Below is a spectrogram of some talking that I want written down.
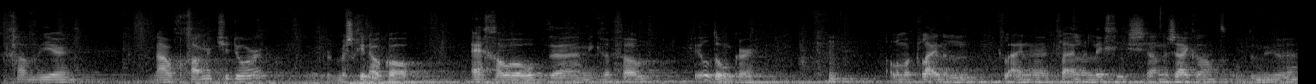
Gaan we hier nou een gangetje door. Misschien ook al echo op de microfoon. Veel donker. Allemaal kleine, kleine, kleine lichtjes aan de zijkant op de muren.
